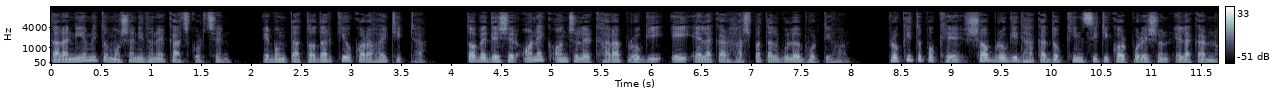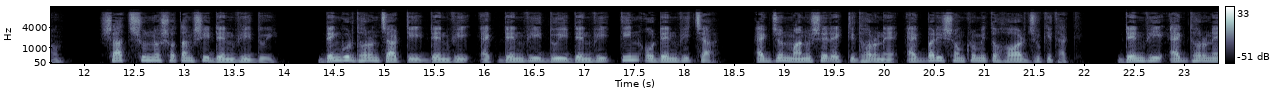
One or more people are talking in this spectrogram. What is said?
তারা নিয়মিত মশা নিধনের কাজ করছেন এবং তা তদারকিও করা হয় ঠিকঠাক। তবে দেশের অনেক অঞ্চলের খারাপ রোগী এই এলাকার হাসপাতালগুলোয় ভর্তি হন। প্রকৃতপক্ষে সব রোগী ঢাকা দক্ষিণ সিটি কর্পোরেশন এলাকার নন। সাত শূন্য শতাংশই ডেনভি দুই। ডেঙ্গুর ধরন চারটি, ডেনভি এক, ডেনভি দুই, ডেনভি তিন ও ডেনভি চার। একজন মানুষের একটি ধরনে একবারই সংক্রমিত হওয়ার ঝুঁকি থাকে। ডেনভি এক ধরনে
